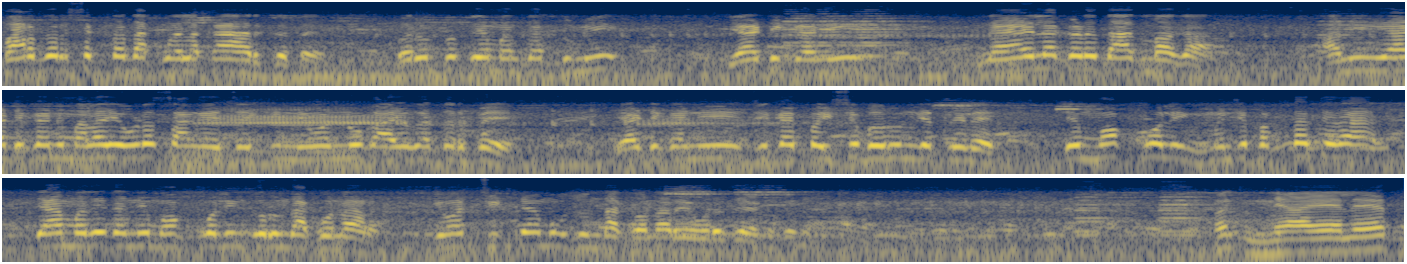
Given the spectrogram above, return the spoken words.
पारदर्शकता दाखवायला काय हरकत आहे? परंतु ते म्हणतात तुम्ही या ठिकाणी न्यायालयाकडे दाद मागा. आणि या ठिकाणी मला एवढंच सांगायचं आहे की निवडणूक आयोगातर्फे या ठिकाणी जे काही पैसे भरून घेतलेले आहेत ते मॉक पोलिंग म्हणजे फक्त त्याला त्यामध्ये त्यांनी मॉक पोलिंग करून दाखवणार किंवा चिठ्ठ्या मोजून दाखवणार एवढंच या ठिकाणी. पण न्यायालयात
